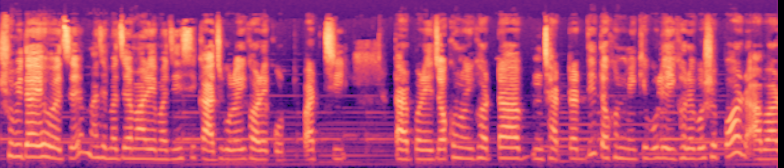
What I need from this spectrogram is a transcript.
সুবিধাই হয়েছে, মাঝে মাঝে আমার এমার্জেন্সি কাজগুলোই ঘরে করতে পারছি। তারপরে যখন ওই ঘরটা ঝাড়টার দিই, তখন মেয়েকে বলি, এই ঘরে বসে পড়। আবার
